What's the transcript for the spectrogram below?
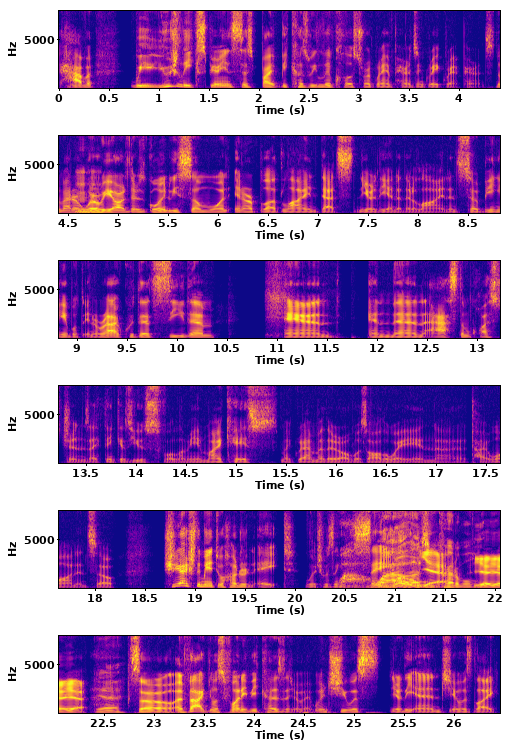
have a we usually experience this by because we live close to our grandparents and great grandparents no matter where Mhm. we are there's going to be someone in our bloodline that's near the end of their line and so being able to interact with it see them and and then ask them questions i think is useful i mean in my case my grandmother was all the way in uh, taiwan and so she actually made it to 108 which was insane Wow, that's yeah. incredible. yeah yeah yeah Yeah. so in fact, it was funny because when she was near the end, it was like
